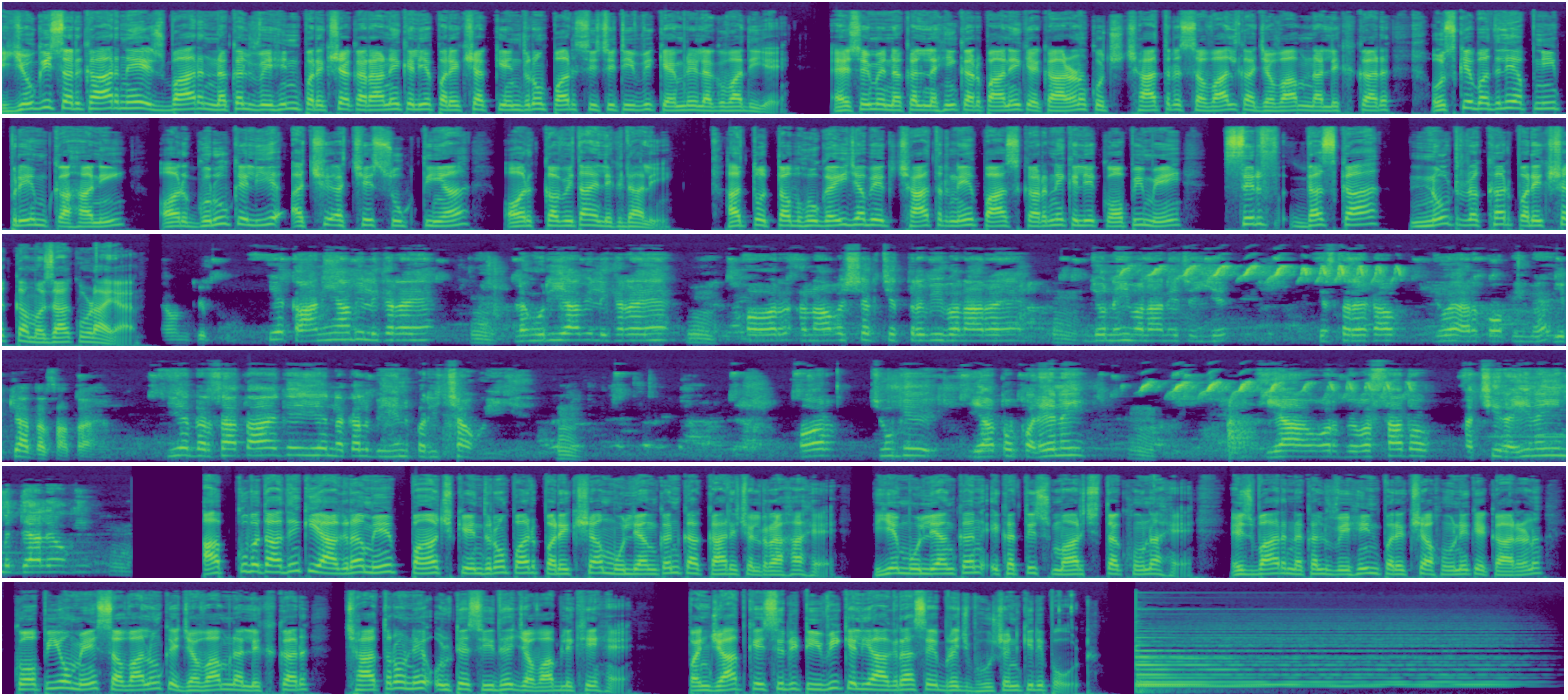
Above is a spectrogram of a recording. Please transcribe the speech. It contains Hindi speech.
योगी सरकार ने इस बार नकल विहीन परीक्षा कराने के लिए परीक्षा केंद्रों पर सीसीटीवी कैमरे लगवा दिए। ऐसे में नकल नहीं कर पाने के कारण कुछ छात्र सवाल का जवाब न लिखकर उसके बदले अपनी प्रेम कहानी और गुरु के लिए अच्छे अच्छे सूक्तियाँ और कविताएँ लिख डाली। हद तो तब हो गई जब एक छात्र ने पास करने के लिए कॉपी में सिर्फ़ दस का नोट रखकर परीक्षक का मज़ाक उड़ाया। ये कहानियाँ भी लिख रहे हैं। लंगुरिया भी लिख रहे हैं हम्म। और अनावश्यक चित्र भी बना रहे हैं हम्म। जो नहीं बनाने चाहिए। इस तरह का जो है हर कॉपी में। ये क्या दर्शाता है? ये दर्शाता है कि ये नकल विहीन परीक्षा हुई है। हम्म, और चूँकि या तो पढ़े नहीं हम्म, या और व्यवस्था तो अच्छी रही नहीं विद्यालयों की। आपको बता दें कि आगरा में पाँच केंद्रों पर परीक्षा मूल्यांकन का कार्य चल रहा है। ये मूल्यांकन 31 मार्च तक होना है। इस बार नकल विहीन परीक्षा होने के कारण कॉपियों में सवालों के जवाब न लिखकर छात्रों ने उल्टे सीधे जवाब लिखे हैं। पंजाब केसरी टीवी के लिए आगरा से ब्रजभूषण की रिपोर्ट।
